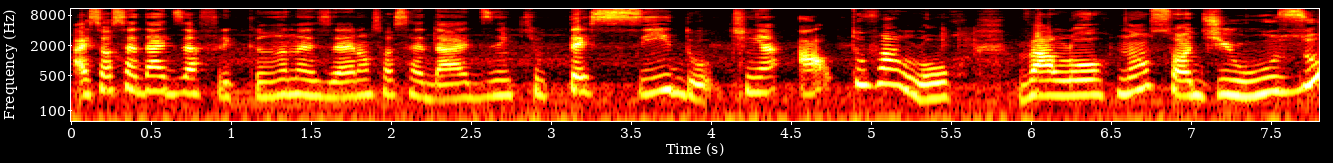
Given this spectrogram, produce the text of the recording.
As sociedades africanas eram sociedades em que o tecido tinha alto valor, valor não só de uso,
